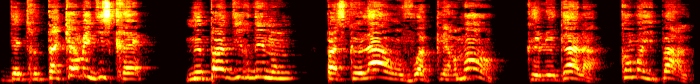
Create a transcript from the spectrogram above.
d'être taquin mais discret. Ne pas dire des noms. Parce que là, on voit clairement que le gars là, comment il parle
